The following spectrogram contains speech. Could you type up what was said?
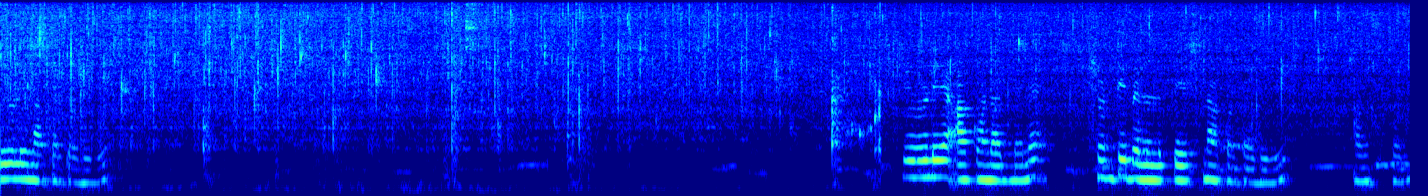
ಈರುಳ್ಳಿ ಹಾಕ್ಕೊತಾ ಇದ್ದೀವಿ. ಈರುಳ್ಳಿ ಹಾಕ್ಕೊಂಡಾದ್ಮೇಲೆ ಶುಂಠಿ ಬೆಳ್ಳುಳ್ಳಿ ಪೇಸ್ಟ್ನ ಹಾಕೊತಾ ಇದ್ದೀವಿ. ಒಂದು ಸ್ಪೂನ್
